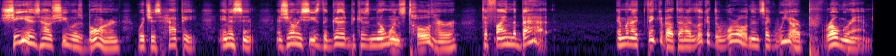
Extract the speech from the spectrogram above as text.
She is how she was born, which is happy, innocent, and she only sees the good because no one's told her to find the bad. And when I think about that, I look at the world and it's like we are programmed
